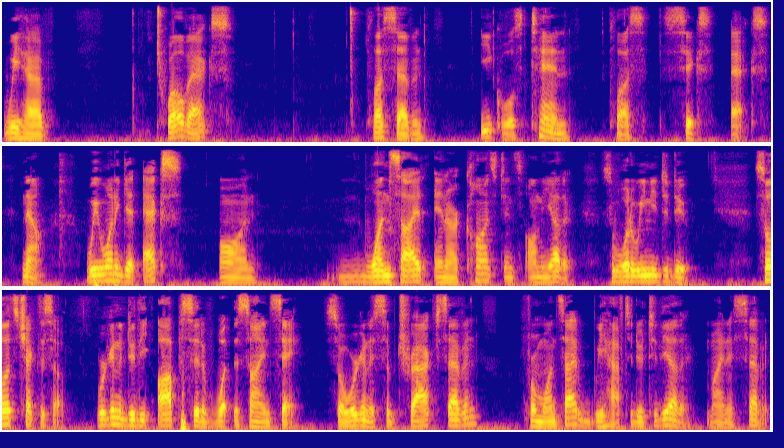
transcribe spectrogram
we have 12x plus 7 equals 10 plus 6x. Now, we want to get x on one side and our constants on the other. So what do we need to do? So let's check this out. We're going to do the opposite of what the signs say. So we're going to subtract 7 from one side. We have to do to the other, minus 7.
